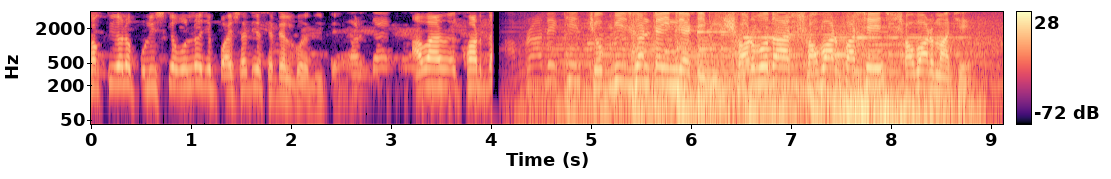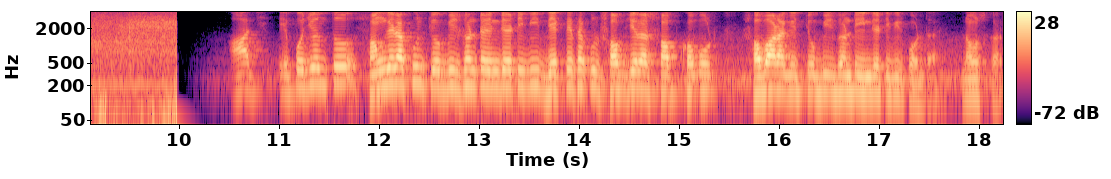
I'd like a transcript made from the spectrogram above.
সক্রিয় হলো পুলিশকে বলল যে পয়সা দিয়ে সেটেল করে দিতে। আবার খর্দা আপনারা দেখছেন চব্বিশ ঘণ্টা ইন্ডিয়া টিভি সর্বদা সবার পাশে সবার মাঝে। আজ এ পর্যন্ত সঙ্গে রাখুন চব্বিশ ঘণ্টা ইন্ডিয়া টিভি দেখতে থাকুন সব জেলার সব খবর সবার আগে চব্বিশ ঘণ্টা ইন্ডিয়া টিভির পর্দায়। নমস্কার।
